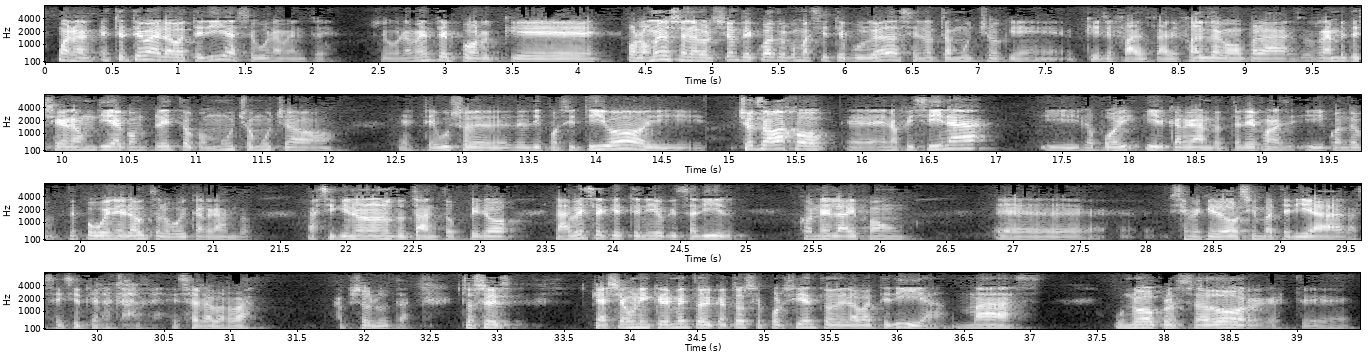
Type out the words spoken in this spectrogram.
Bueno, este tema de la batería seguramente. Seguramente porque, por lo menos en la versión de 4,7 pulgadas, se nota mucho que, le falta. Le falta como para realmente llegar a un día completo con mucho, mucho este, uso del dispositivo. Y yo trabajo eh, en oficina y lo puedo ir cargando el teléfono y cuando después voy en el auto lo voy cargando. Así que no lo noto tanto, pero las veces que he tenido que salir con el iPhone eh, se me quedó sin batería a las 6, 7 de la tarde. Esa es la verdad absoluta. Entonces, que haya un incremento del 14% de la batería más un nuevo procesador este,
